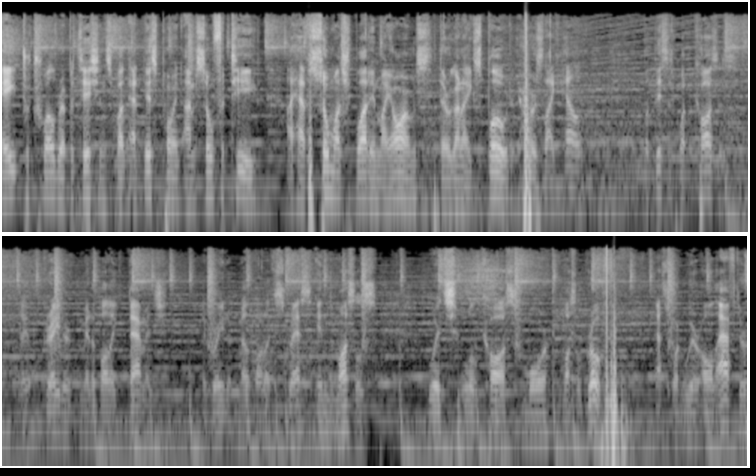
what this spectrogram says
8 to 12 repetitions, but at this point I'm so fatigued, I have so much blood in my arms, they're gonna explode, it hurts like hell. But this is what causes the greater metabolic damage, the greater metabolic stress in the muscles, which will cause more muscle growth. That's what we're all after.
